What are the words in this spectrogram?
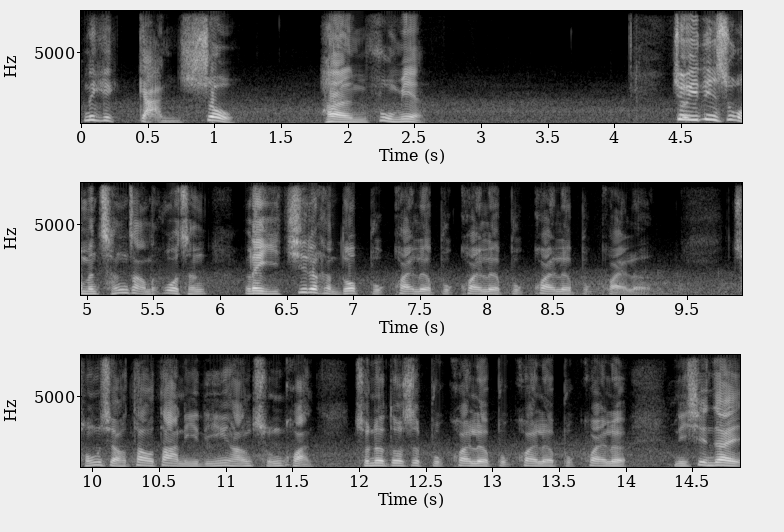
那个感受很负面，就一定是我们成长的过程累积了很多不快乐、不快乐、不快乐、不快乐。从小到大，你的银行存款存的都是不快乐、不快乐、不快乐。你现在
